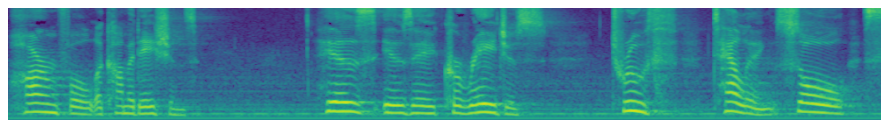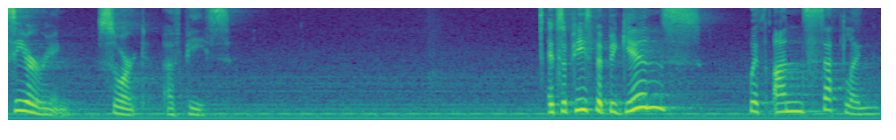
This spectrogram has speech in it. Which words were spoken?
harmful accommodations. His is a courageous, truth telling, soul searing sort of peace. It's a peace that begins with unsettling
